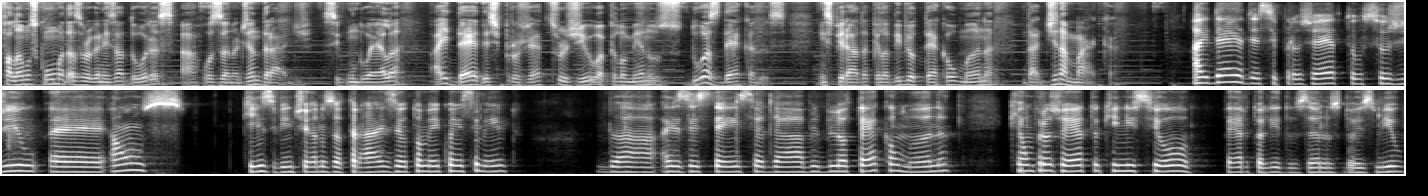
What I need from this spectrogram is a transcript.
falamos com uma das organizadoras, a Rosana de Andrade. Segundo ela, a ideia deste projeto surgiu há pelo menos duas décadas, inspirada pela Biblioteca Humana da Dinamarca. A ideia desse projeto surgiu é, há uns 15, 20 anos atrás. Eu tomei conhecimento da existência da Biblioteca Humana, que é um projeto que iniciou perto ali dos anos 2000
